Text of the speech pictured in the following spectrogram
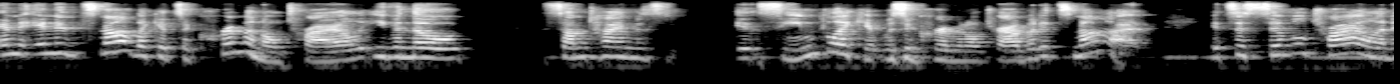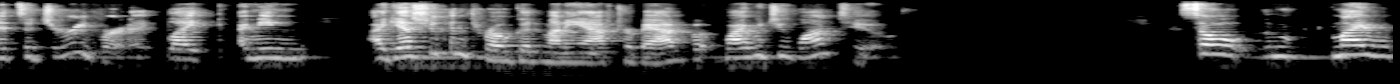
and and it's not like it's a criminal trial, even though sometimes it seemed like it was a criminal trial, but it's not. It's a civil trial and it's a jury verdict. Like I mean, I guess you can throw good money after bad, but why would you want to? So my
